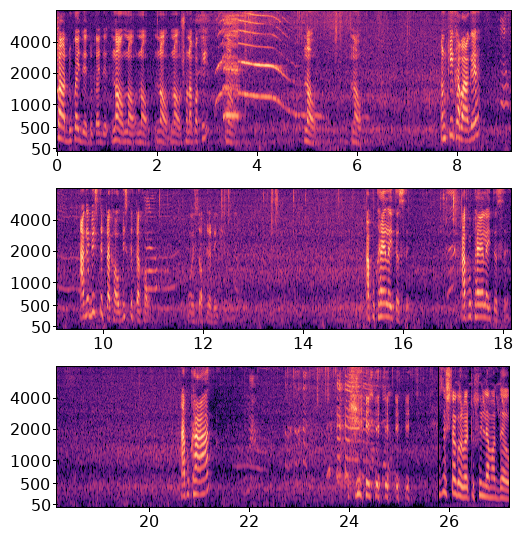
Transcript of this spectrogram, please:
সর ঢুকাই দে ঢুকাই দে। নাও নাও নাও নাও নাও, সোনা পাখি, নাও। নাও নাও। এখন কী খাবা আগে? আগে বিস্কিটটা খাও বিস্কিটটা খাও। ওই চকলেটে আপু খাইয়া লাইতেছে। আপু খাইয়া লাইতেছে। আপু খাক চেষ্টা করব একটু শুইলে আমার দেও।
